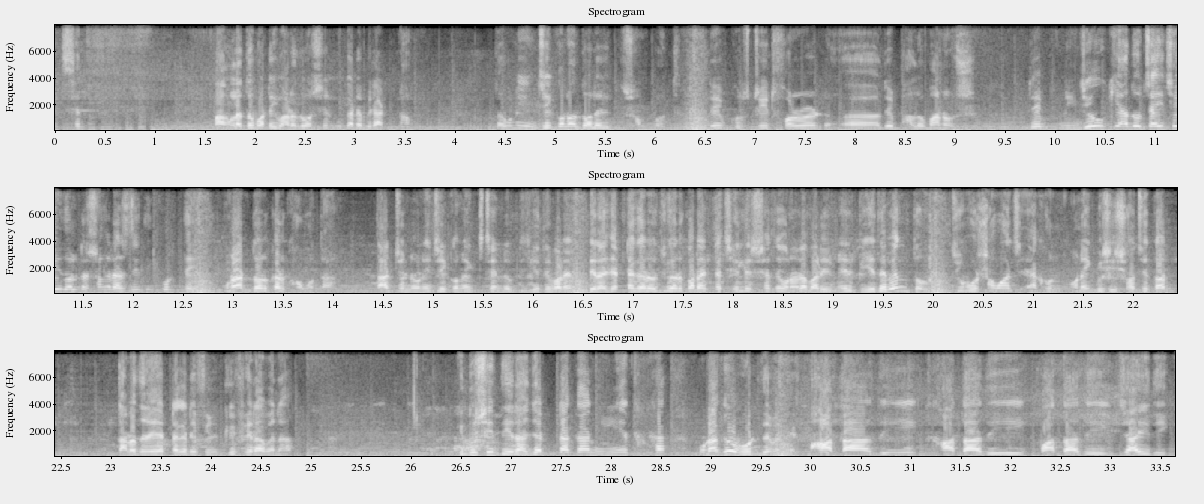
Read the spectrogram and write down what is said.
Itself Bangla তো বটেই ভারতবর্ষের বুকে একটা বিরাট নাম। তা উনি যে কোনো দলের সম্পদ। দেব খুব স্ট্রেট ফরওয়ার্ড দেব ভালো মানুষ। দেব নিজেও কি আদৌ চাইছে ওই দলটার সঙ্গে রাজনীতি করতে? ওনার দরকার ক্ষমতা। তার জন্য উনি যে কোনো এক্সটেন্ড অব্দি যেতে পারেন। দেড় হাজার টাকা রোজগার করা একটা ছেলের সাথে ওনারা বাড়ির মেয়ের বিয়ে দেবেন তো? যুব সমাজ এখন অনেক বেশি সচেতন। তারা দেড় হাজার টাকা ডেফিনেটলি ফেরাবে না। কিন্তু সেই দেড় হাজার টাকা নিয়ে তারা ওনাকেও ভোট দেবে না। ভাতা দিক, খাতা দিক, পাতা দিক, যাই দিক,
